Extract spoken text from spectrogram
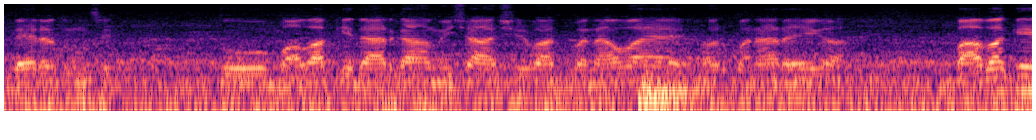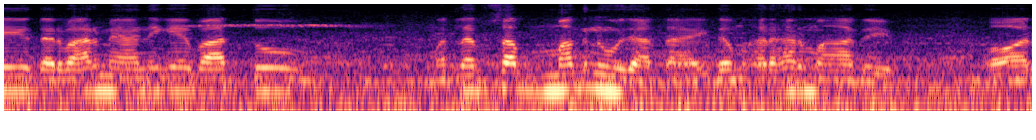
देहरादून से। तो बाबा केदार का हमेशा आशीर्वाद बना हुआ है और बना रहेगा। बाबा के दरबार में आने के बाद तो मतलब सब मग्न हो जाता है एकदम हर हर महादेव। और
